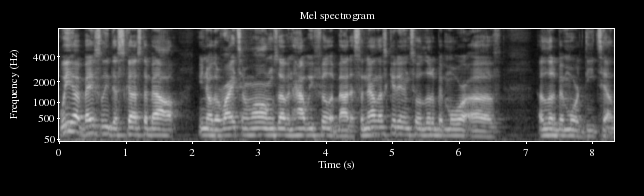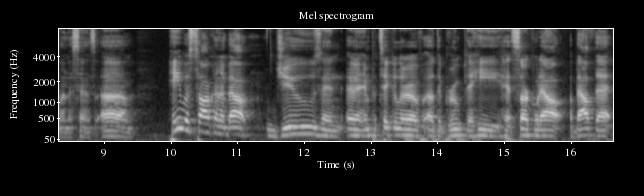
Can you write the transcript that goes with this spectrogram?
we have basically discussed about you know the rights and wrongs of and how we feel about it. So now let's get into a little bit more of a little bit more detail in a sense. Um, he was talking about Jews and uh, in particular of, of the group that he had circled out about that,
